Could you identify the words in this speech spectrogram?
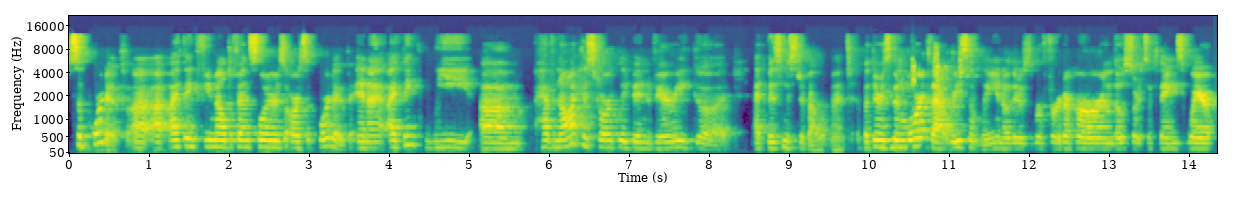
Supportive. Uh, I think female defense lawyers are supportive, and I, I think we um, have not historically been very good at business development. But there's been more of that recently. You know, there's refer to her and those sorts of things where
